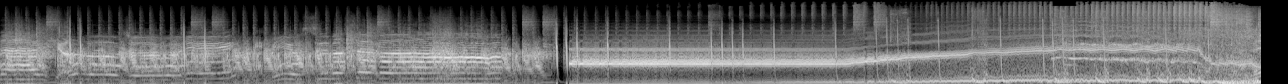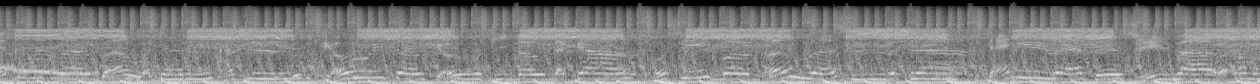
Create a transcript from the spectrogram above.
ない彼女に身を澄ませば目はわかるはずとの中欲しいものは全て手に入れてしまう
